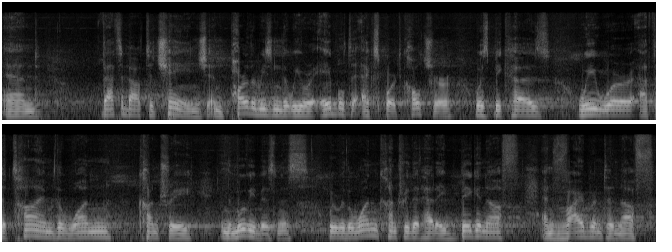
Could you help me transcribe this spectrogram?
And that's about to change. And part of the reason that we were able to export culture was because we were, at the time, the one country in the movie business, we were the one country that had a big enough and vibrant enough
